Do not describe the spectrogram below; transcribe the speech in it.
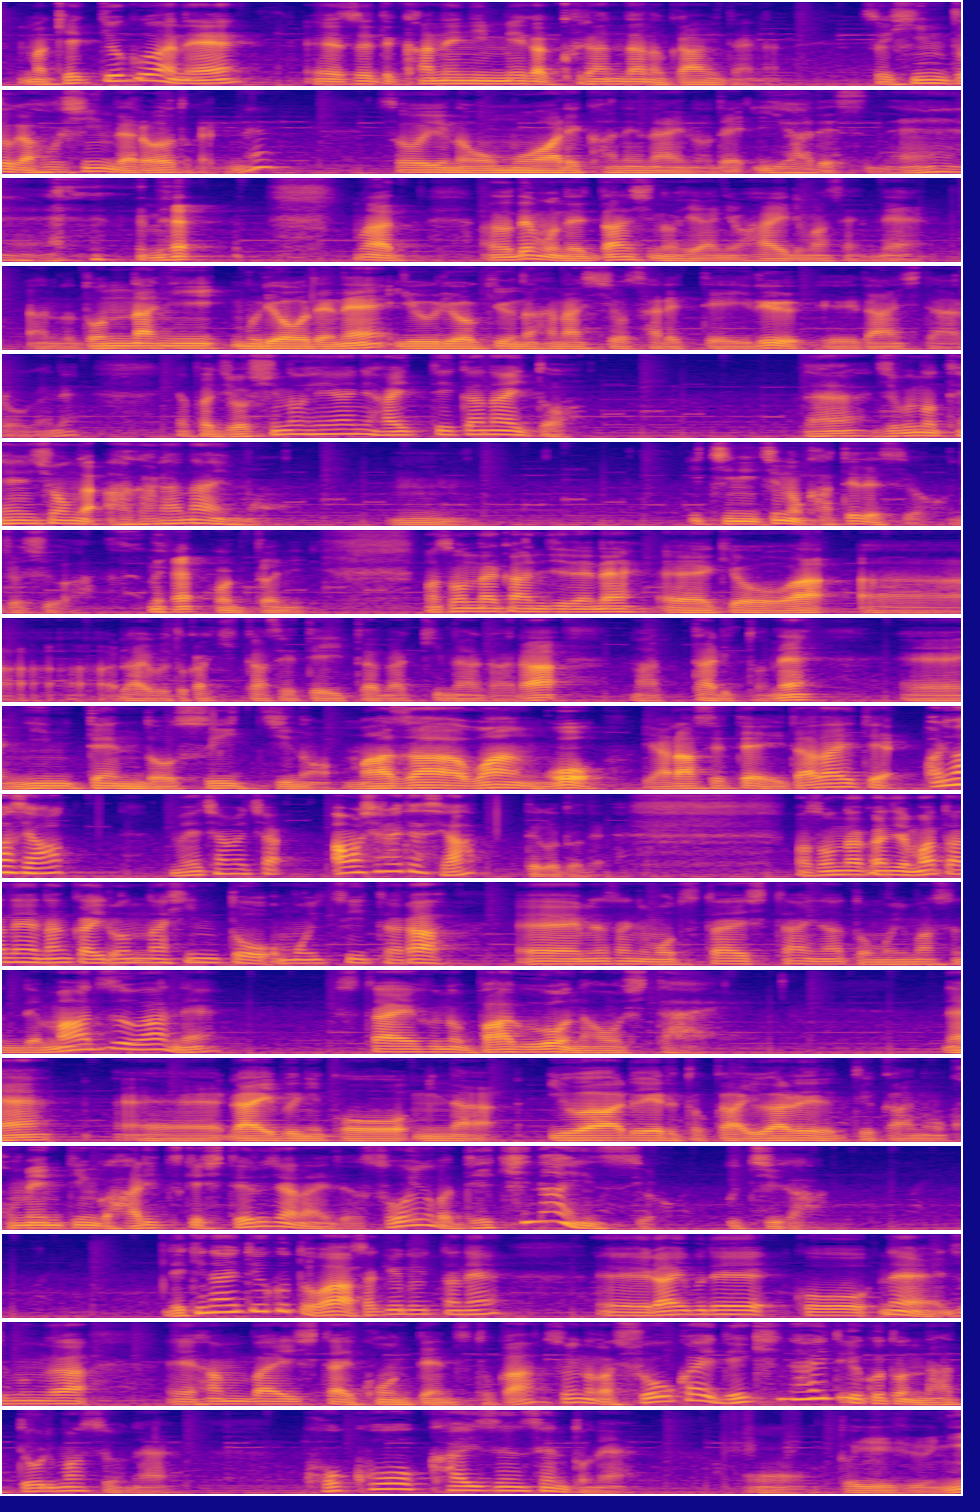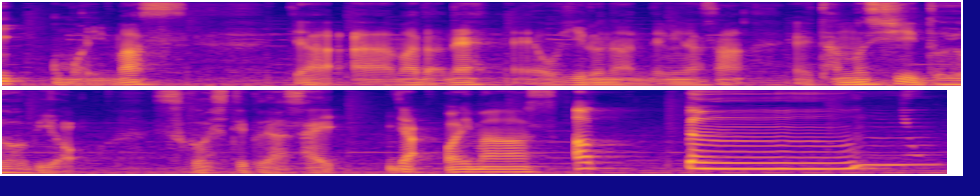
まあ、結局はね、えー、そうやって金に目がくらんだのかみたいなそういうヒントが欲しいんだろうとかねそういうの思われかねないので嫌ですね。ね。まあ、あのでもね男子の部屋には入りませんね。あのどんなに無料でね有料級の話をされている男子であろうがねやっぱ女子の部屋に入っていかないと、ね、自分のテンションが上がらないもん。うん一日の糧ですよ女子は。ね本当に。まあ、そんな感じでね、えー、今日はライブとか聞かせていただきながらまったりとね、えー、任天堂 switch のマザー1をやらせていただいておりますよめちゃめちゃ面白いですよってことで、まあ、そんな感じでまたねなんかいろんなヒントを思いついたら、えー、皆さんにもお伝えしたいなと思いますんでまずはねスタイフのバグを直したい。ね、えー、ライブにこうみんな URL とか URL っていうかあのコメンティング貼り付けしてるじゃないですか。そういうのができないんですようちが。できないということは先ほど言ったね、えー、ライブでこうね自分が、えー、販売したいコンテンツとかそういうのが紹介できないということになっておりますよね。ここを改善せんとねというふうに思います。じゃあまだねお昼なんで皆さん楽しい土曜日を過ごしてください。じゃあ終わります。あったん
